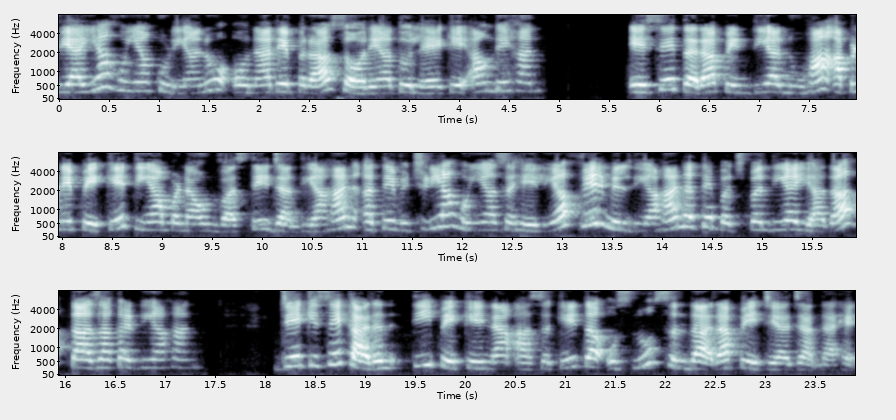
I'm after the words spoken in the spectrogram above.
ਵਿਆਹੀਆਂ ਹੋਈਆਂ ਕੁੜੀਆਂ ਨੂੰ ਉਹਨਾਂ ਦੇ ਭਰਾ ਸਹੁਰਿਆਂ ਤੋਂ ਲੈ ਕੇ ਆਉਂਦੇ ਹਨ। ਇਸੇ ਤਰ੍ਹਾਂ ਪਿੰਡ ਦੀਆਂ ਨੂੰਹਾਂ ਆਪਣੇ ਪੇਕੇ ਤੀਆਂ ਮਨਾਉਣ ਵਾਸਤੇ ਜਾਂਦੀਆਂ ਹਨ ਅਤੇ ਵਿਛੜੀਆਂ ਹੋਈਆਂ ਸਹੇਲੀਆਂ ਫਿਰ ਮਿਲਦੀਆਂ ਹਨ ਅਤੇ ਬਚਪਨ ਦੀਆਂ ਯਾਦਾਂ ਤਾਜ਼ਾ ਕਰਦੀਆਂ ਹਨ। ਜੇ ਕਿਸੇ ਕਾਰਨ ਤੀ ਪੇਕੇ ਨਾ ਆ ਸਕੇ ਤਾਂ ਉਸ ਨੂੰ ਸੰਧਾਰਾ ਭੇਜਿਆ ਜਾਂਦਾ ਹੈ।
